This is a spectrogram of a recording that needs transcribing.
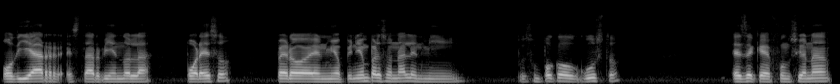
odiar estar viéndola por eso, pero en mi opinión personal, en mi, pues un poco gusto, es de que funciona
